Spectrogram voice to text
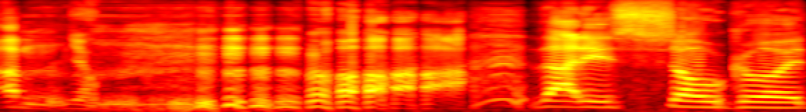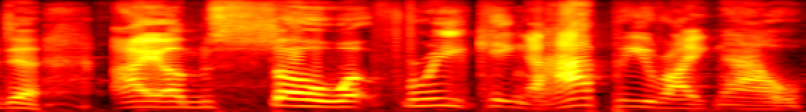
um, that is so good. I am so freaking happy right now.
